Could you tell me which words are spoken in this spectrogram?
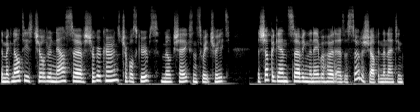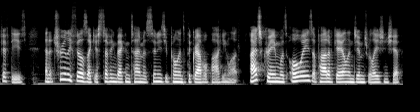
The McNulty's children now serve sugar cones, triple scoops, milkshakes, and sweet treats. The shop began serving the neighborhood as a soda shop in the 1950s, and it truly feels like you're stepping back in time as soon as you pull into the gravel parking lot. Ice cream was always a part of Gail and Jim's relationship,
